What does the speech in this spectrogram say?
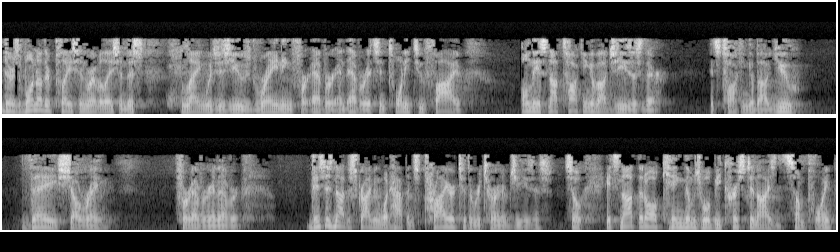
There's one other place in Revelation this language is used, reigning forever and ever. It's in 22.5. Only it's not talking about Jesus there. It's talking about you. They shall reign forever and ever. This is not describing what happens prior to the return of Jesus. So it's not that all kingdoms will be Christianized at some point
